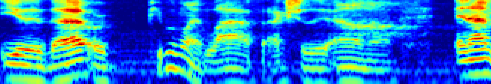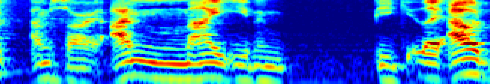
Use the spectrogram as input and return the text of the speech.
either that or people might laugh. Actually, I don't know. And I'm I'm sorry. I might even be like I would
